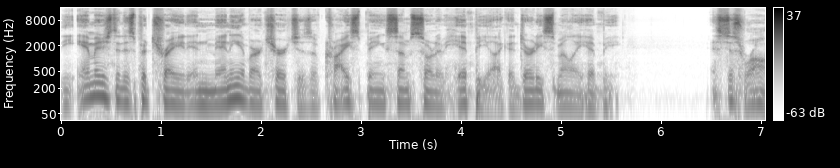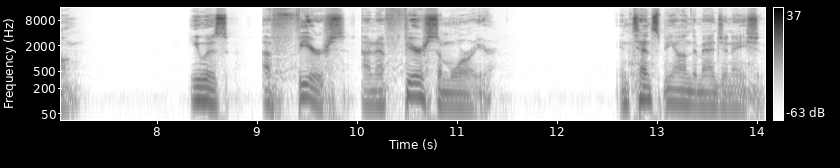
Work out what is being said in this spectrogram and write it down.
the image that is portrayed in many of our churches of Christ being some sort of hippie, like a dirty, smelly hippie, it's just wrong. He was a fierce and a fearsome warrior, intense beyond imagination.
